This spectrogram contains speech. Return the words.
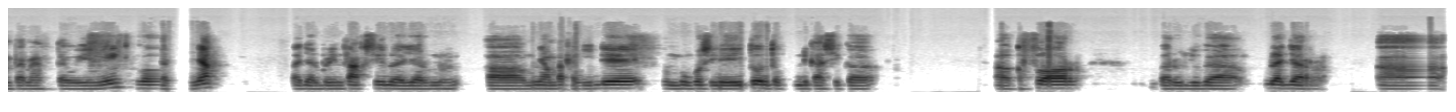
MPMFTU ini gue banyak belajar berinteraksi belajar uh, menyampaikan ide membungkus ide itu untuk dikasih ke uh, ke floor baru juga belajar uh,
